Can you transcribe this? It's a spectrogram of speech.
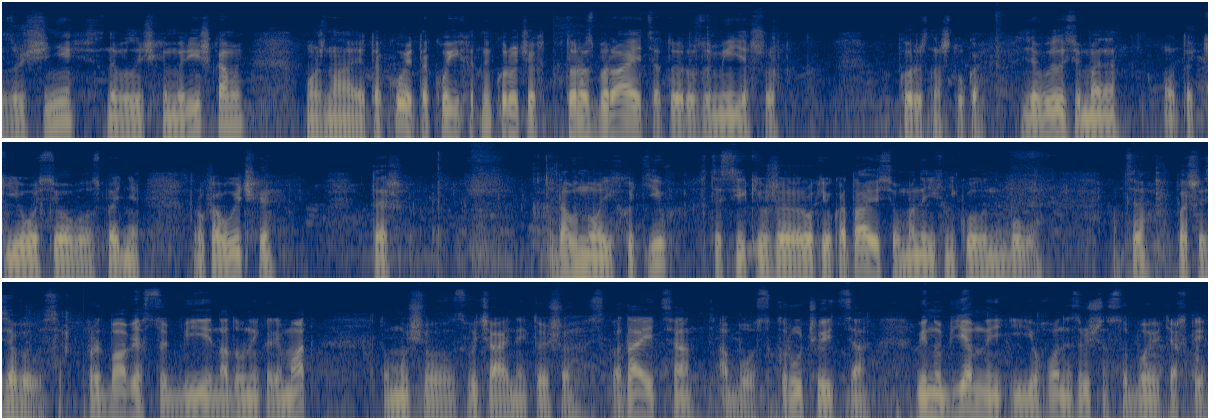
зручні з невеличкими ріжками. Можна і тако, і тако їхати. Ну, коротше, хто розбирається, той розуміє, що корисна штука. З'явились у мене отакі ось велосипедні рукавички. Теж давно їх хотів. Це скільки вже років катаюся, у мене їх ніколи не було. А це вперше з'явилося. Придбав я собі надувний карімат, тому що звичайний той, що складається або скручується, він об'ємний і його незручно з собою тягти.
